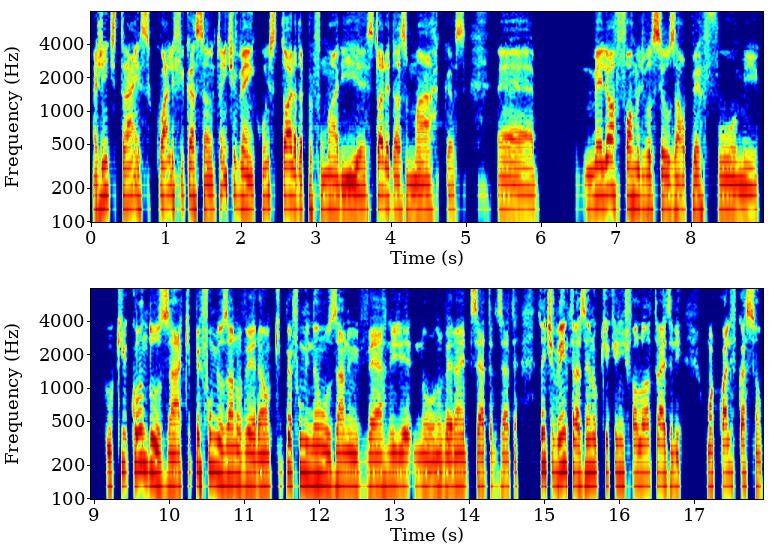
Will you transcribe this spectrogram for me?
A gente traz qualificação. Então a gente vem com história da perfumaria, história das marcas, é, melhor forma de você usar o perfume, o que quando usar, que perfume usar no verão, que perfume não usar no inverno e no, no verão, etc, etc. Então a gente vem trazendo o que, que a gente falou atrás ali, uma qualificação,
